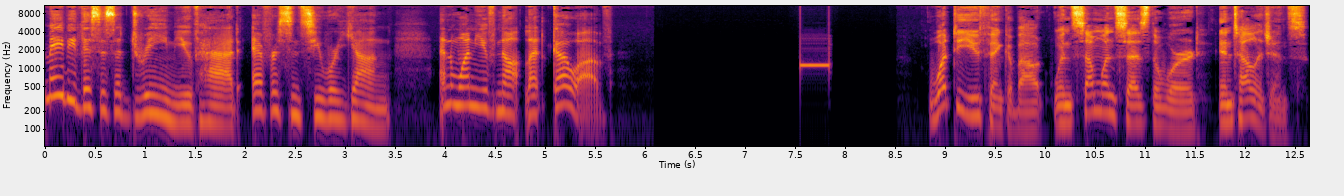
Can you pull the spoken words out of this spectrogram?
Maybe this is a dream you've had ever since you were young and one you've not let go of. What do you think about when someone says the word intelligence?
